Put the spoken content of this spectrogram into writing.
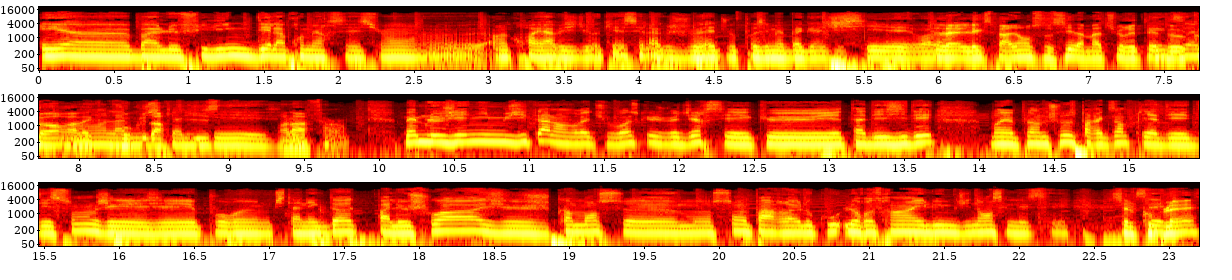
et euh, bah le feeling dès la première session euh, incroyable j'ai dit ok c'est là que je veux être je veux poser mes bagages ici voilà L'expérience aussi, la maturité de corps avec beaucoup d'artistes. Voilà. enfin, même le génie musical, en vrai, tu vois ce que je veux dire, c'est que t'as des idées. Moi, il y a plein de choses. Par exemple, il y a des, des sons. J'ai, pour une petite anecdote, pas le choix. Je, je commence euh, mon son par le, coup, le refrain et lui me dit non, c'est, c'est, C'est le couplet?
